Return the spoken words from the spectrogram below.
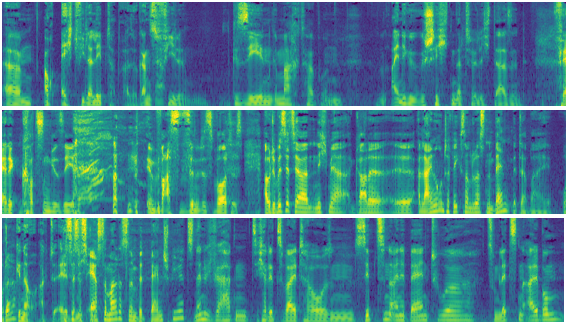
ähm, auch echt viel erlebt habe. Also ganz viel gesehen, gemacht habe und einige Geschichten natürlich da sind. Pferde kotzen gesehen. Im wahrsten Sinne des Wortes. Aber du bist jetzt ja nicht mehr gerade äh, alleine unterwegs, sondern du hast eine Band mit dabei, oder? Genau, aktuell Ist das das erste Mal, dass du mit Band spielst? Nein, wir hatten, ich hatte 2017 eine Bandtour zum letzten Album.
